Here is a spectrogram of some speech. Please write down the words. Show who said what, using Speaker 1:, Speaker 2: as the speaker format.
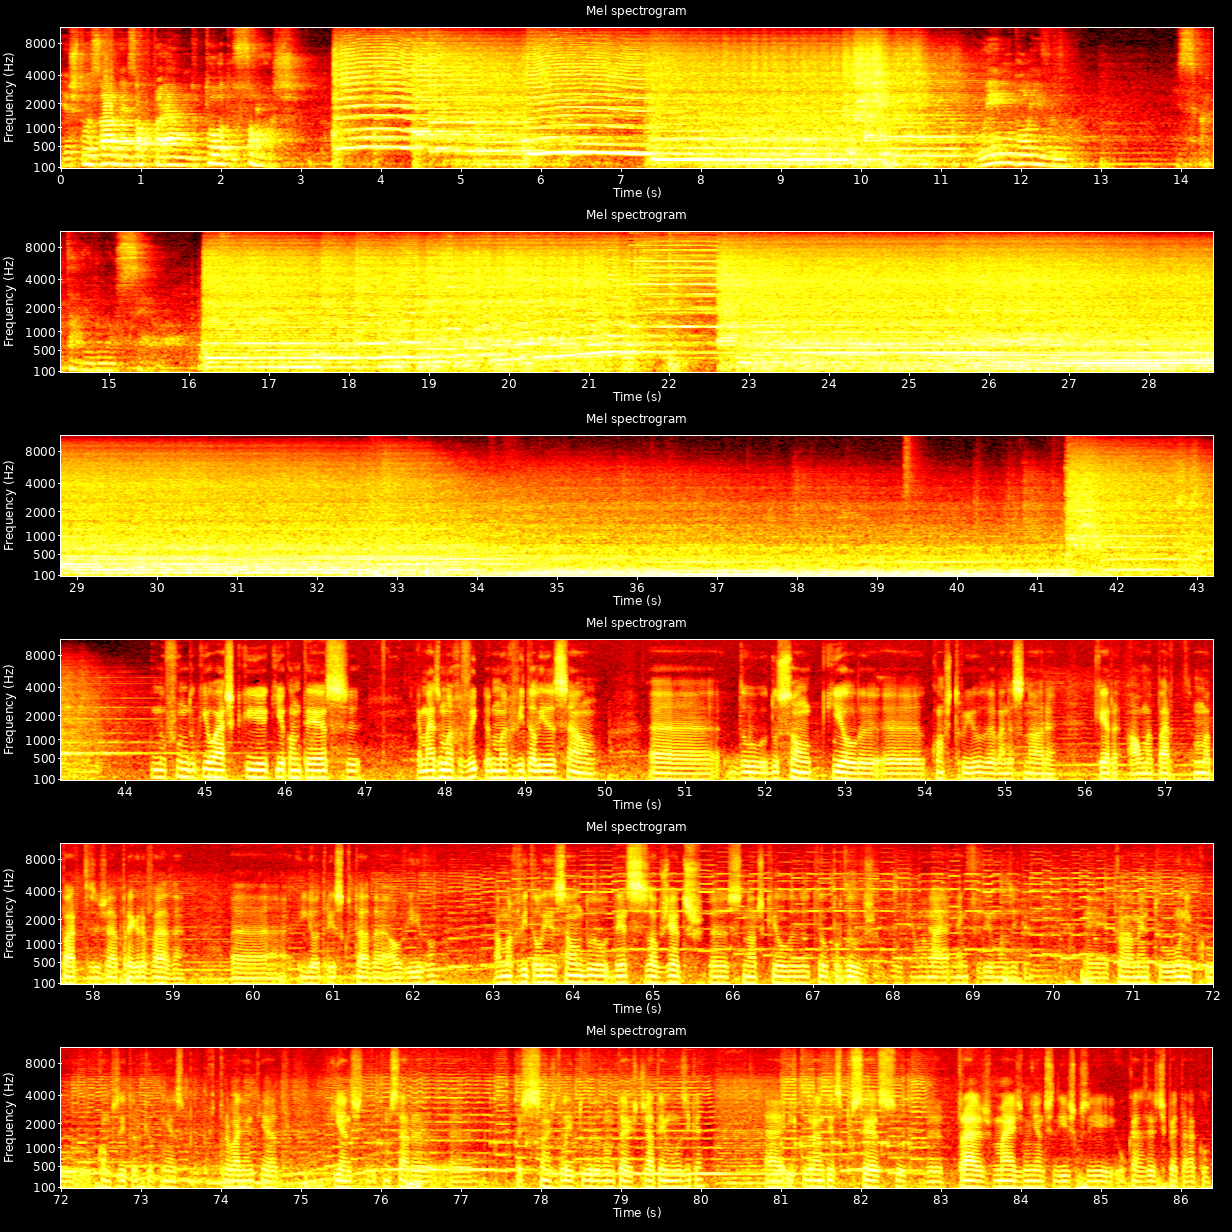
Speaker 1: E as tuas ordens ocuparão de todo sós.
Speaker 2: Fundo, o que eu acho que aqui acontece é mais uma, uma revitalização ah, do, do som que ele ah, construiu, da banda sonora, quer há uma parte, uma parte já pré-gravada ah, e outra executada ao vivo. Há uma revitalização do- desses objetos sonoros que ele, que ele produz, que é uma máquina em que fazia música. É provavelmente o único compositor que eu conheço que trabalha em teatro que antes de começar a- a- as sessões de leitura de um texto já tem música ah, e que durante esse processo eh, traz mais milhares de discos e o caso deste espetáculo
